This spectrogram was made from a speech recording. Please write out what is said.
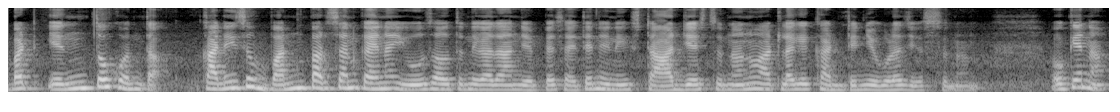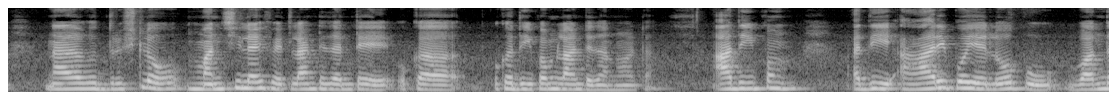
బట్ ఎంతో కొంత కనీసం వన్ పర్సన్కైనా యూజ్ అవుతుంది కదా అని చెప్పేసి అయితే నేను స్టార్ట్ చేస్తున్నాను. అట్లాగే కంటిన్యూ కూడా చేస్తున్నాను. ఓకేనా? నా దృష్టిలో మనిషి లైఫ్ ఎట్లాంటిదంటే ఒక ఒక దీపం లాంటిది అనమాట ఆ దీపం అది ఆరిపోయే లోపు వంద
